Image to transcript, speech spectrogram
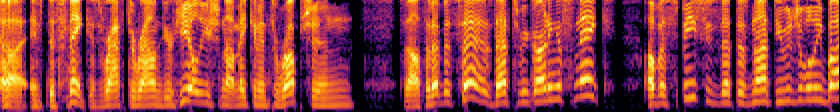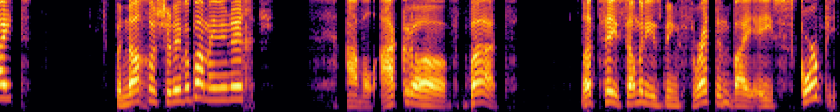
uh, if the snake is wrapped around your heel, you should not make an interruption. So the Rebbe says that's regarding a snake of a species that does not usually bite. But let's say somebody is being threatened by a scorpion.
